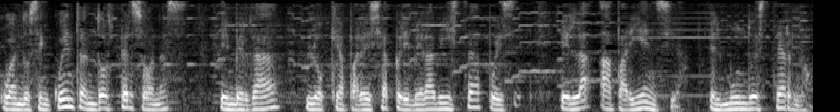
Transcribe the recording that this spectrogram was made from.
Cuando se encuentran dos personas, en verdad lo que aparece a primera vista pues es la apariencia, el mundo externo,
